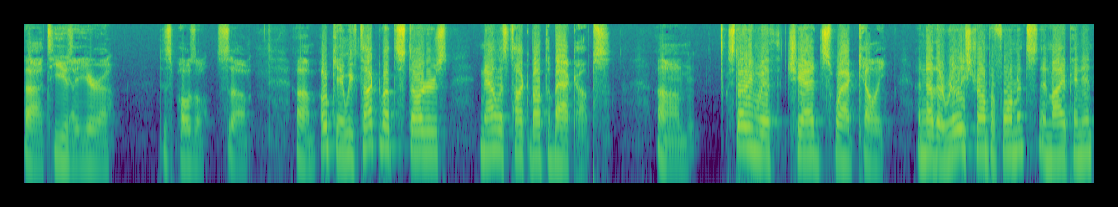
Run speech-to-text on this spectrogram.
uh, to use yep. at your uh, disposal. So, um, okay, we've talked about the starters. Now let's talk about the backups. Um, mm-hmm. Starting with Chad Swag Kelly, another really strong performance in my opinion.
